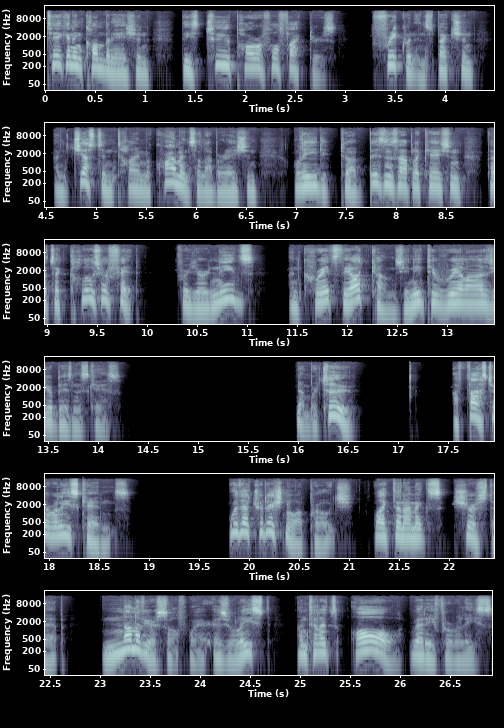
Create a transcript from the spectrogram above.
Taken in combination, these two powerful factors, frequent inspection and just in time requirements elaboration, lead to a business application that's a closer fit for your needs and creates the outcomes you need to realize your business case. Number two, a faster release cadence. With a traditional approach, like Dynamics SureStep, none of your software is released until it's all ready for release.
